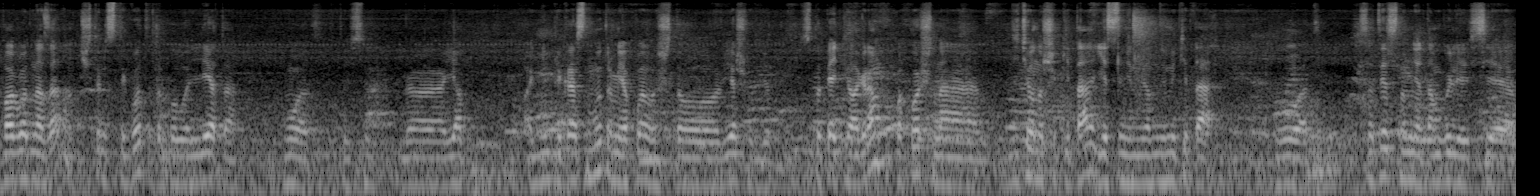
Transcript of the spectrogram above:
два года назад, 14 год, это было лето. Вот. То есть э, я одним прекрасным утром я понял, что вешу где-то 105 килограммов, похож на детеныша кита, если не не на кита. Вот. Соответственно, у меня там были все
